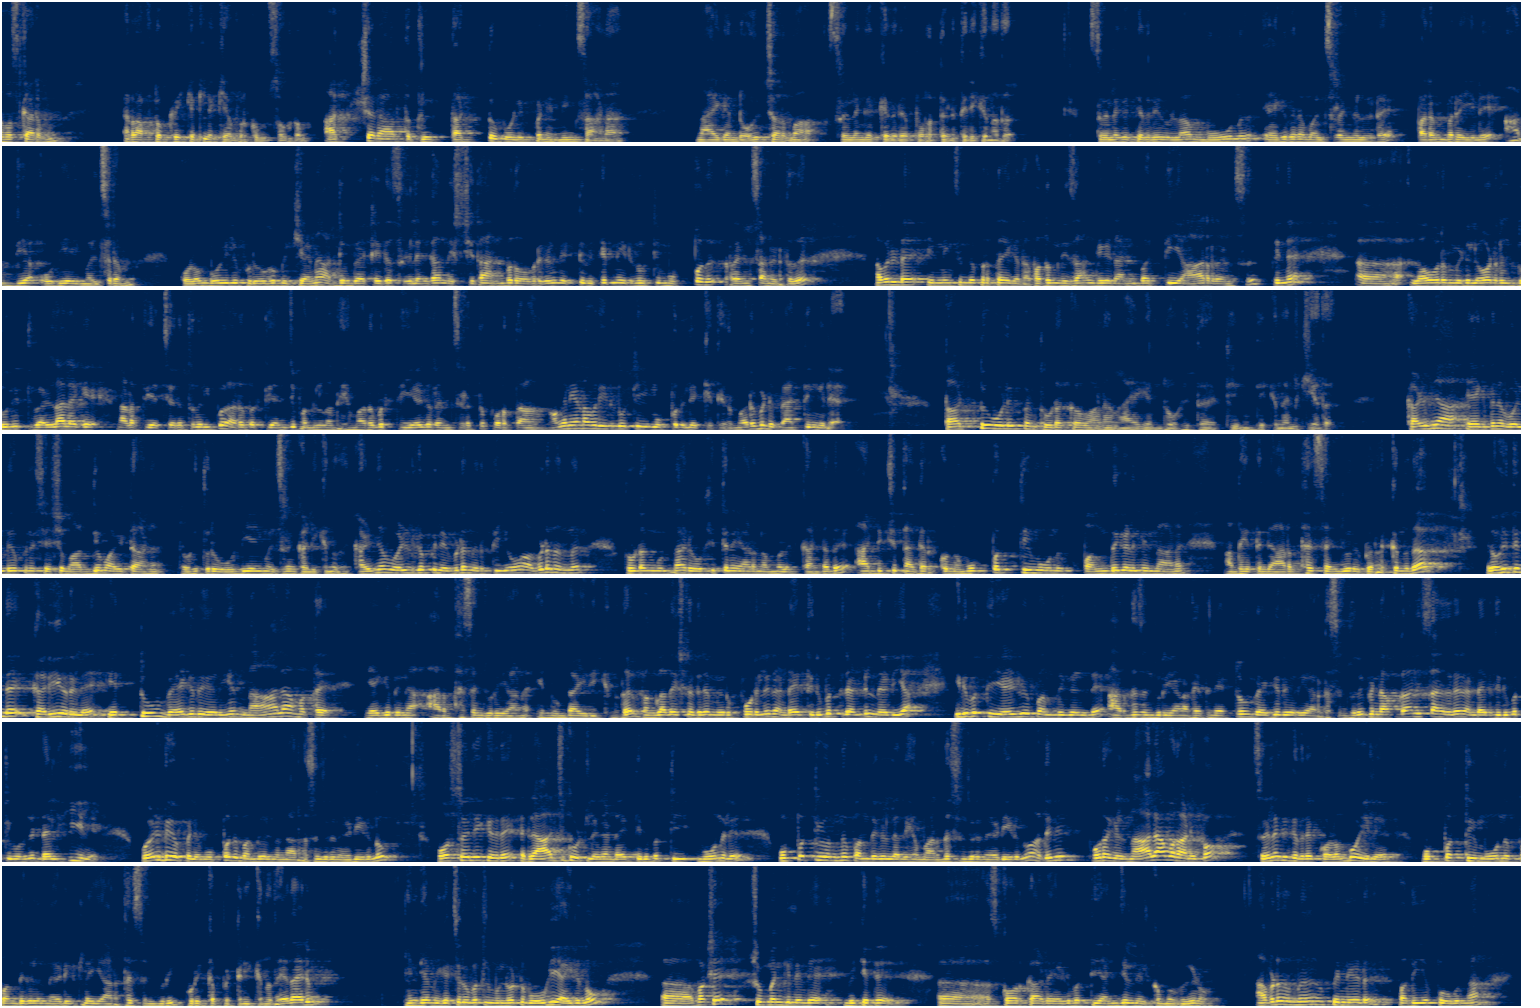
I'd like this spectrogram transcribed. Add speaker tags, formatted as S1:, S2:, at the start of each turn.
S1: നമസ്കാരം. റാഫ്റ്റോ ക്രിക്കറ്റിലേക്ക് അവർക്കും സ്വാഗതം. അക്ഷരാർത്ഥത്തിൽ തട്ടുപൊളിപ്പൻ ഇന്നിങ്സ് ആണ് നായകൻ രോഹിത് ശർമ്മ ശ്രീലങ്കയ്ക്കെതിരെ പുറത്തെടുത്തിരിക്കുന്നത്. ശ്രീലങ്കയ്ക്കെതിരെയുള്ള മൂന്ന് ഏകദിന മത്സരങ്ങളുടെ പരമ്പരയിലെ ആദ്യ ഒ ഡി ഐ മത്സരം കൊളംബോയിൽ പുരോഗമിക്കുകയാണ്. ആദ്യം ബാറ്റ് ചെയ്ത ശ്രീലങ്ക നിശ്ചിത അൻപത് ഓവറുകളിൽ എട്ട് വിക്കറ്റിന് ഇരുന്നൂറ്റി മുപ്പത് റൺസാണ് എടുത്തത്. അവരുടെ ഇന്നിങ്സിന്റെ പ്രത്യേകത പതും നിസാങ്കയുടെ അൻപത്തി ആറ് റൺസ് പിന്നെ ലോവർ മിഡിൽ ഓർഡറിൽ ദുലിത് വെള്ളാലകെ നടത്തിയ ചെറുത്തുനിൽപ്പ് അറുപത്തി അഞ്ച് പന്തിൽ നിന്ന് അദ്ദേഹം അറുപത്തിയേഴ് റൺസ് എടുത്ത് പുറത്താകുന്നു. അങ്ങനെയാണ് അവർ ഇരുന്നൂറ്റി മുപ്പതിലേക്ക് എത്തിയത് മറുപടി ബാറ്റിങ്ങിൽ തട്ടുപൊളിപ്പൻ തുടക്കമാണ് നായകൻ രോഹിത് ടീം ഇന്ത്യയ്ക്ക് നൽകിയത്. കഴിഞ്ഞ ഏകദിന വേൾഡ് കപ്പിന് ശേഷം ആദ്യമായിട്ടാണ് രോഹിത് ഒരു ഒ ഡി ഐ മത്സരം കളിക്കുന്നത്. കഴിഞ്ഞ വേൾഡ് കപ്പിൽ എവിടെ നിർത്തിയോ അവിടെ നിന്ന് തുടങ്ങുന്ന രോഹിത്തിനെയാണ് നമ്മൾ കണ്ടത്. അടിച്ച് തകർക്കുന്ന. മുപ്പത്തിമൂന്ന് പന്തുകളിൽ നിന്നാണ് അദ്ദേഹത്തിന്റെ അർദ്ധ സെഞ്ചുറി പിറക്കുന്നത്. രോഹിത്തിന്റെ കരിയറിലെ ഏറ്റവും വേഗതയേറിയ നാലാമത്തെ ഏകദിന അർദ്ധ സെഞ്ചുറിയാണ് ഇന്നുണ്ടായിരിക്കുന്നത്. ബംഗ്ലാദേശിനെതിരെ മിർപൂരിൽ രണ്ടായിരത്തി ഇരുപത്തിരണ്ടിൽ നേടിയ ഇരുപത്തിയേഴ് പന്തുകളുടെ അർദ്ധ സെഞ്ചുറിയാണ് അദ്ദേഹത്തിന്റെ ഏറ്റവും വേഗതയേറിയ അർദ്ധ സെഞ്ചുറി. പിന്നെ അഫ്ഗാനിസ്ഥാനെതിരെ രണ്ടായിരത്തി ഇരുപത്തി മൂന്നിൽ ഡൽഹിയിൽ വേൾഡ് കപ്പിൽ മുപ്പത് പന്തുകളിൽ നിന്ന് അർദ്ധ സെഞ്ചുറി നേടിയിരുന്നു. ഓസ്ട്രേലിയക്കെതിരെ രാജ്കോട്ടിൽ രണ്ടായിരത്തി ഇരുപത്തി മൂന്നിൽ മുപ്പത്തിയൊന്ന് പന്തുകളിൽ അദ്ദേഹം അർദ്ധ സെഞ്ചുറി നേടിയിരുന്നു. അതിന് പുറകിൽ നാലാമതാണ് ഇപ്പോൾ ശ്രീലങ്കയ്ക്കെതിരെ കൊളംബോയിൽ മുപ്പത്തി മൂന്ന് പന്തുകളിൽ നേടിയിട്ടുള്ള ഈ അർദ്ധ സെഞ്ചുറി കുറിക്കപ്പെട്ടിരിക്കുന്നത്. ഏതായാലും ഇന്ത്യ മികച്ച രൂപത്തിൽ മുന്നോട്ട് പോവുകയായിരുന്നു. പക്ഷേ ശുഭൻ ഗില്ലിന്റെ വിക്കറ്റ് സ്കോർ കാർഡ് എഴുപത്തി അഞ്ചിൽ നിൽക്കുമ്പോൾ വീണു. അവിടെ നിന്ന് പിന്നീട് പതിയെ പോകുന്ന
